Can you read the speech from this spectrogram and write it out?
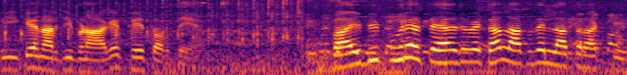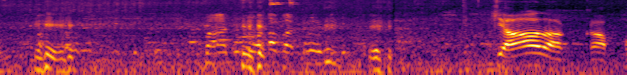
ਪੀ ਕੇ એનર્ਜੀ ਬਣਾ ਕੇ ਫੇਰ ਤੁਰਦੇ ਆਂ। ਬਾਈ ਵੀ ਪੂਰੇ ਸਟਾਈਲ 'ਚ ਬੈਠਾ ਲੱਤ ਤੇ ਲੱਤ ਰੱਖ ਕੇ। ਚਾਹ ਦਾ ਕੱਪ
